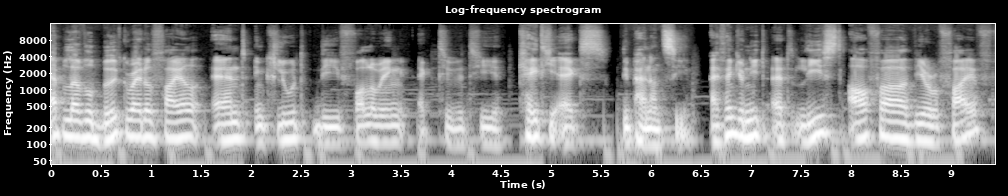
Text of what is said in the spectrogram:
app level build Gradle file and include the following activity KTX dependency. I think you need at least alpha 05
